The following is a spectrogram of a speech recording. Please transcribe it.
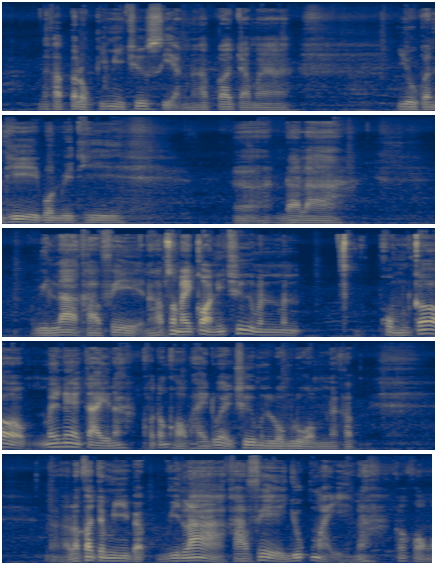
ๆ นะครับ ตลกที่มีชื่อเสียงนะครับ ก็จะมาอยู่กันที่บนเวที ดาราวิลล่าคาเฟ่นะครับ สมัยก่อนนี้ชื่อมันมัน ผมก็ไม่แน่ใจนะเขาต้องขออภัยด้วยชื่อมันรวมๆนะครับ แล้วก็จะมีแบบวิลล่าคาเฟ่ยุคใหม่นะก็ของ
